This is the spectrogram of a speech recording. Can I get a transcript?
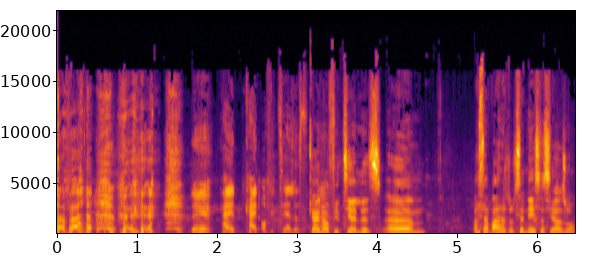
aber nee, kein, kein offizielles. Kein offizielles. Ähm, was erwartet uns denn nächstes Jahr so?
